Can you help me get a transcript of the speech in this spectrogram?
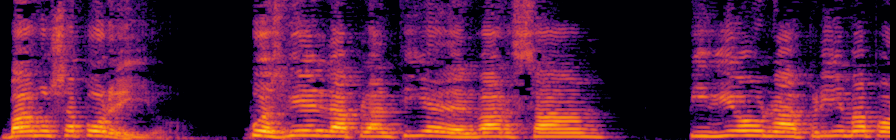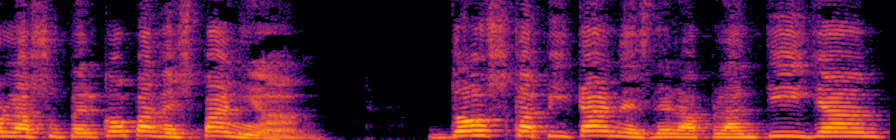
Vamos a por ello. Pues bien, la plantilla del Barça pidió una prima por la Supercopa de España. Dos capitanes de la plantilla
